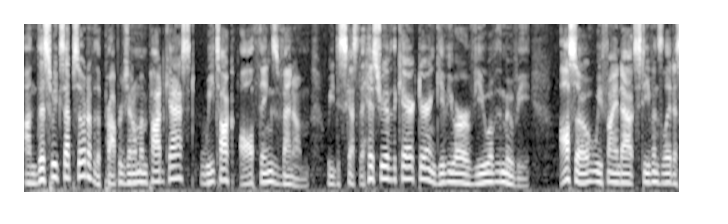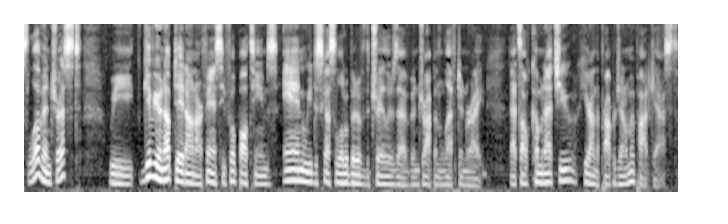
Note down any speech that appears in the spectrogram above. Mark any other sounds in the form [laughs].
On this week's episode of the Proper Gentleman podcast, we talk all things Venom. We discuss the history of the character and give you our review of the movie. Also, we find out Steven's latest love interest. We give you an update on our fantasy football teams, and we discuss a little bit of the trailers that have been dropping left and right. That's all coming at you here on the Proper Gentleman podcast.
